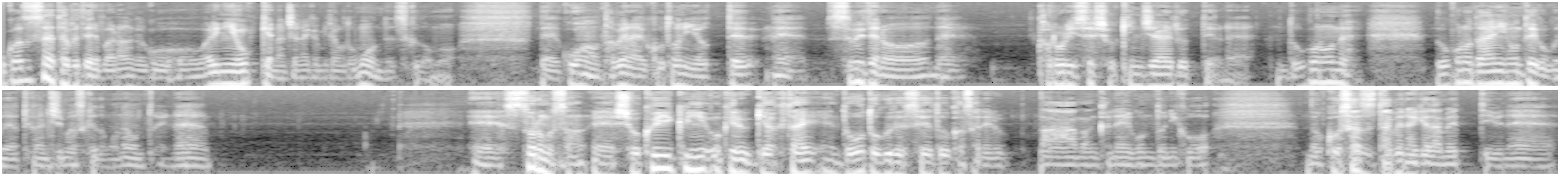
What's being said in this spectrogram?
おかずさえ食べてればなんかこう、割に OK なんじゃないかみたいなこと思うんですけども、ね、ご飯を食べないことによってね、すべてのね、カロリー摂取を禁じられるっていうね、どこのね、どこの大日本帝国だよって感じしますけどもね、本当にね。えーストロムさん、えー食育における虐待、道徳で正当化される。まあ、なんかね、本当にこう、残さず食べなきゃダメっていうね、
